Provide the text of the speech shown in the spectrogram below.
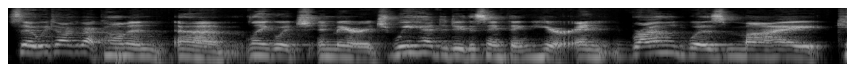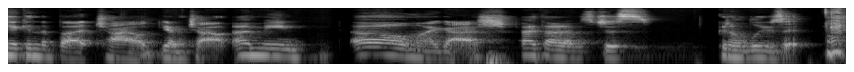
So we talk about common um, language in marriage. We had to do the same thing here. And Ryland was my kick in the butt child, young child. I mean, oh my gosh, I thought I was just going to lose it.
